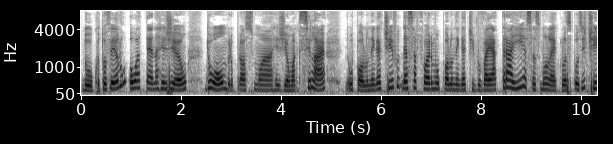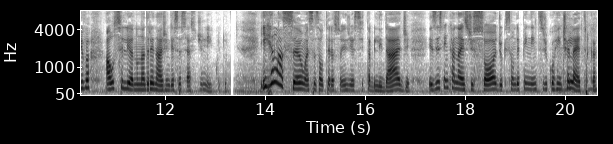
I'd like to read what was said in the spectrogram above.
do cotovelo ou até na região do ombro, próximo à região axilar, o polo negativo. Dessa forma, o polo negativo vai atrair essas moléculas positivas, auxiliando na drenagem desse excesso de líquido. Em relação a essas alterações de excitabilidade, existem canais de sódio que são dependentes de corrente elétrica.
